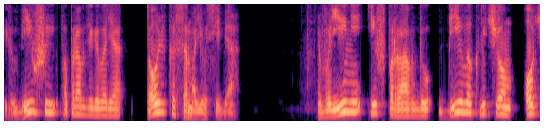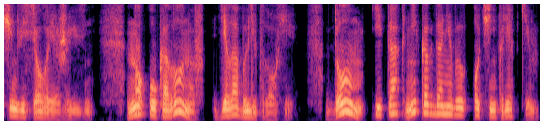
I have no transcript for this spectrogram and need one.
любившей, по правде говоря, только самое себя. В Риме и вправду била ключом очень веселая жизнь, но у колонов дела были плохи. Дом и так никогда не был очень крепким.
